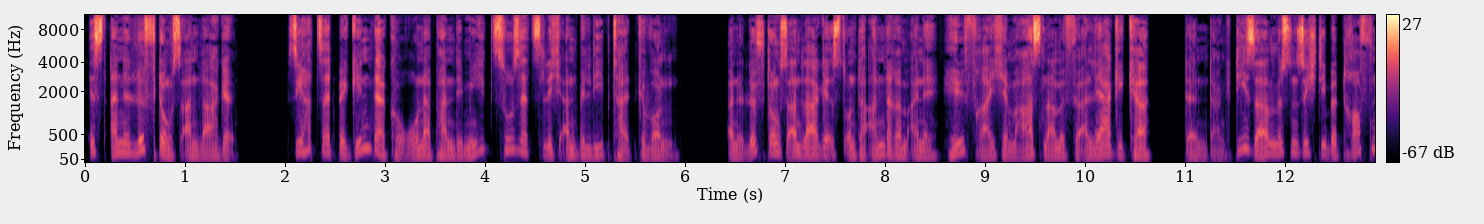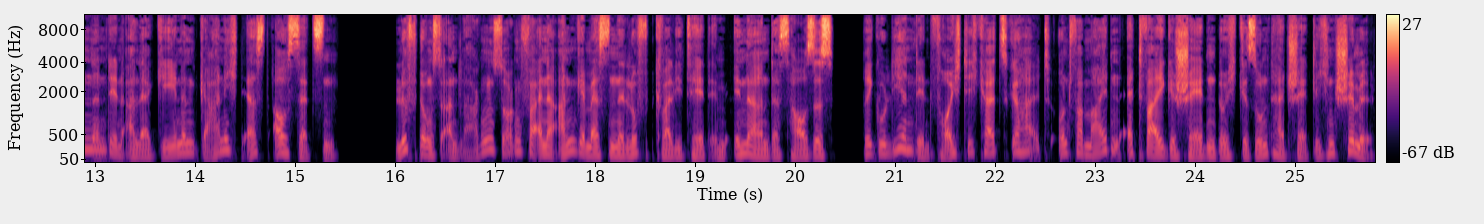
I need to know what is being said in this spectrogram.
ist eine Lüftungsanlage. Sie hat seit Beginn der Corona-Pandemie zusätzlich an Beliebtheit gewonnen. Eine Lüftungsanlage ist unter anderem eine hilfreiche Maßnahme für Allergiker, denn dank dieser müssen sich die Betroffenen den Allergenen gar nicht erst aussetzen. Lüftungsanlagen sorgen für eine angemessene Luftqualität im Inneren des Hauses, regulieren den Feuchtigkeitsgehalt und vermeiden etwaige Schäden durch gesundheitsschädlichen Schimmel.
